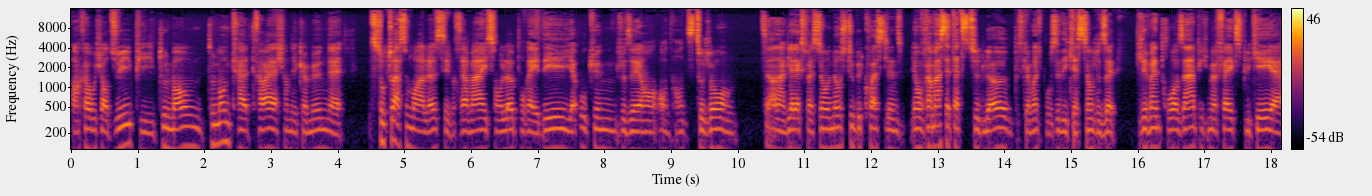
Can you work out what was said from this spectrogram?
encore aujourd'hui. Puis tout le monde, tout le monde travaille à la Chambre des communes. Euh, surtout à ce moment-là, c'est vraiment, ils sont là pour aider. Il y a aucune, je veux dire, on, on dit toujours, en anglais l'expression no stupid questions. Ils ont vraiment cette attitude-là, parce que moi, je posais des questions, je veux dire, j'ai 23 ans, puis je me fais expliquer euh,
